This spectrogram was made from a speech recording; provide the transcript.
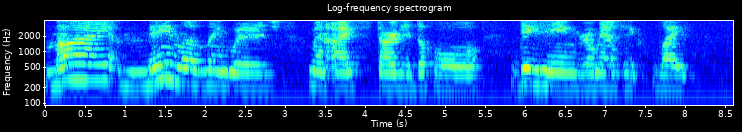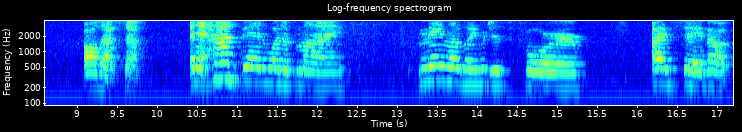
my main love language when I started the whole dating, romantic life, all that stuff. And it had been one of my main love languages for, I'd say, about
